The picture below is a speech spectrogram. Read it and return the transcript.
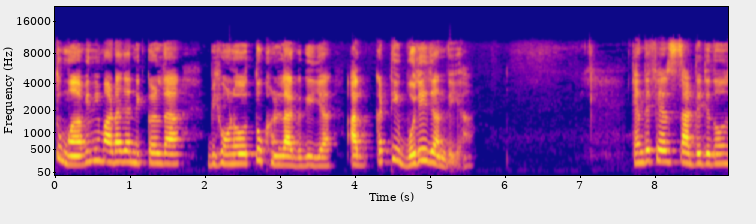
ਧੂਆਂ ਵੀ ਨਹੀਂ ਮਾੜਾ ਜਿਹਾ ਨਿਕਲਦਾ ਵੀ ਹੁਣ ਉਹ ਧੁਖਣ ਲੱਗ ਗਈ ਆ, ਅੱਗ ਇਕੱਠੀ ਬੁਝੀ ਜਾਂਦੀ ਆ। ਕਹਿੰਦੇ ਫਿਰ ਸਾਡੇ ਜਦੋਂ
